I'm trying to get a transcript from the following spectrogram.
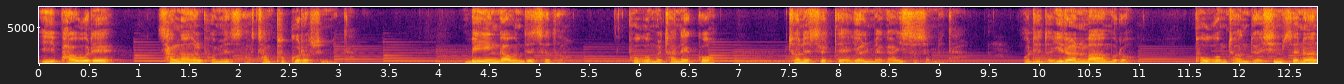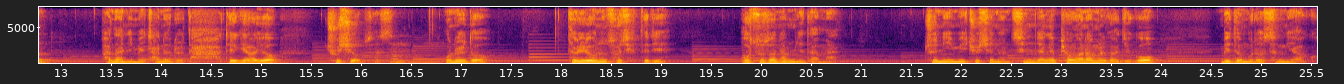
이 바울의 상황을 보면서 참 부끄럽습니다. 메인 가운데서도 복음을 전했고 전했을 때 열매가 있었습니다. 우리도 이런 마음으로 복음 전도에 힘쓰는 하나님의 자녀를 다 되게 하여 주시옵소서. 오늘도 들려오는 소식들이 어수선합니다만 주님이 주시는 심령의 평안함을 가지고 믿음으로 승리하고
